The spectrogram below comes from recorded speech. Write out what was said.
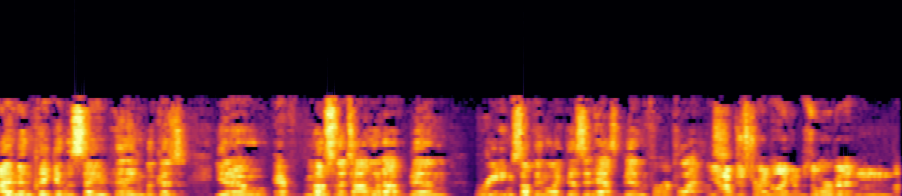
I've been thinking the same thing because you know, every, most of the time when I've been reading something like this, it has been for a class. Yeah, I'm just trying to like absorb it and. Uh,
